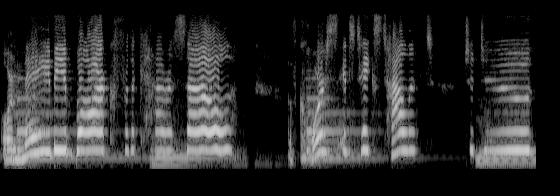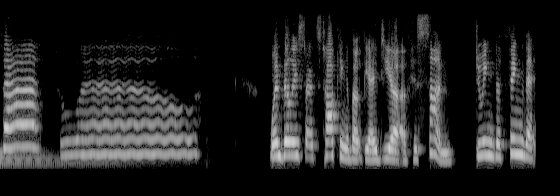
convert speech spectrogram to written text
Or maybe bark for the carousel. Of course, it takes talent to do that well. When Billy starts talking about the idea of his son doing the thing that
